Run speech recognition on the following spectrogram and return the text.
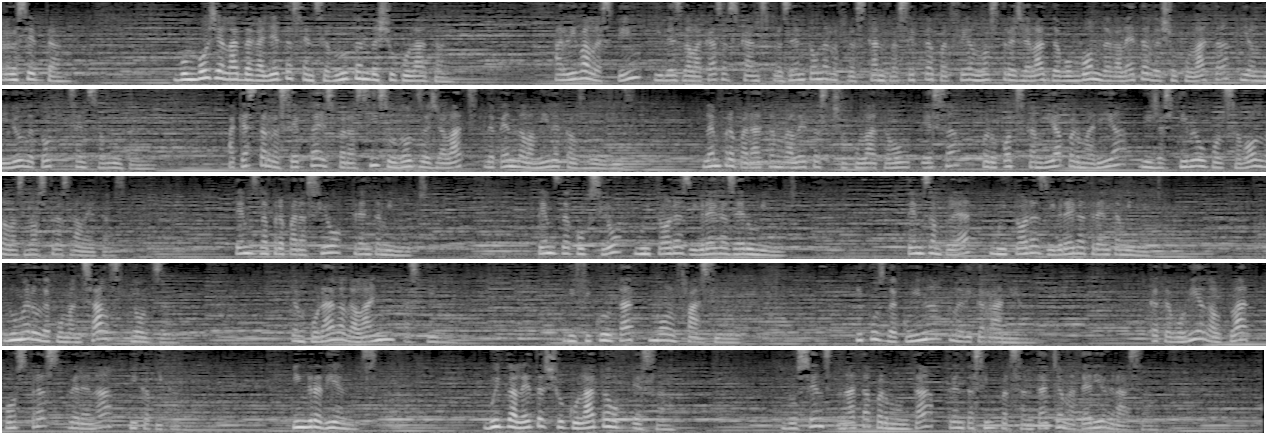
Recepta. Bombó gelat de galletes sense gluten de xocolata. Arriba l'estiu, i des de la Casa Scans presenta una refrescant recepta per fer el nostre gelat de bombon de galeta de xocolata, i el millor de tot, sense gluten. Aquesta recepta és per a 6 o 12 gelats, depèn de la mida que els vulguis. L'hem preparat amb galetes xocolata o S, però pots canviar per Maria, digestiva o qualsevol de les nostres galetes. Temps de preparació, 30 minuts. Temps de cocció, 8 hores y 0 minuts. Temps empleat, 8 hores y 30 minuts. Número de comensals, 12. Temporada de l'any, estiu. Dificultat, molt fàcil. Tipus de cuina, mediterrània. Categoria del plat, postres, berenar, pica-pica. Ingredients. 8 galetes xocolata o peça. 200 nata per muntar, 35 percentatge matèria grassa.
